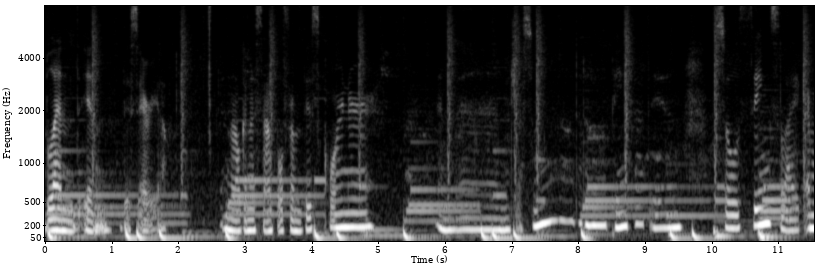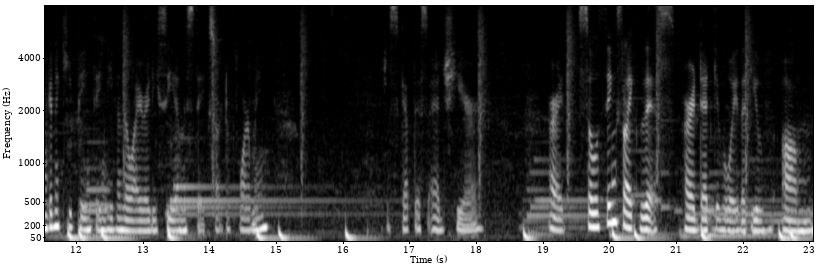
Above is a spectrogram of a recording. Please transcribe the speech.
blend in this area. I'm now gonna sample from this corner and then just paint that in. So things like, I'm gonna keep painting even though I already see a mistake sort of forming. Just get this edge here. All right, so things like this are a dead giveaway that you've um,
